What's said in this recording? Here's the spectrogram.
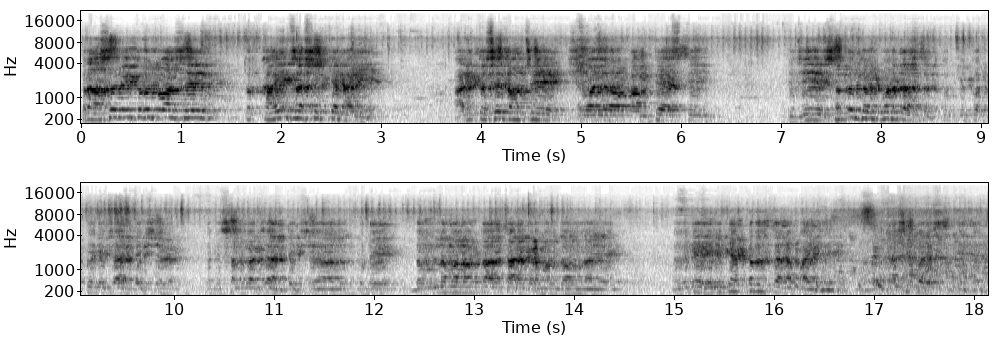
तर असं नेतृत्व असेल तर काहीच अशक्य नाही आणि तसेच आमचे शिवाजीराव कामते असतील जे सतत धडपडत असतात कुठली पतपेढीचे अध्यक्ष कधी संघाचे अध्यक्ष अजून कुठे दौडलं मला वाटतं आज कार्यक्रमाला जाऊन आले. म्हणजे काही हेलिकॉप्टरच त्याला पाहिजे अशी परिस्थिती आहे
